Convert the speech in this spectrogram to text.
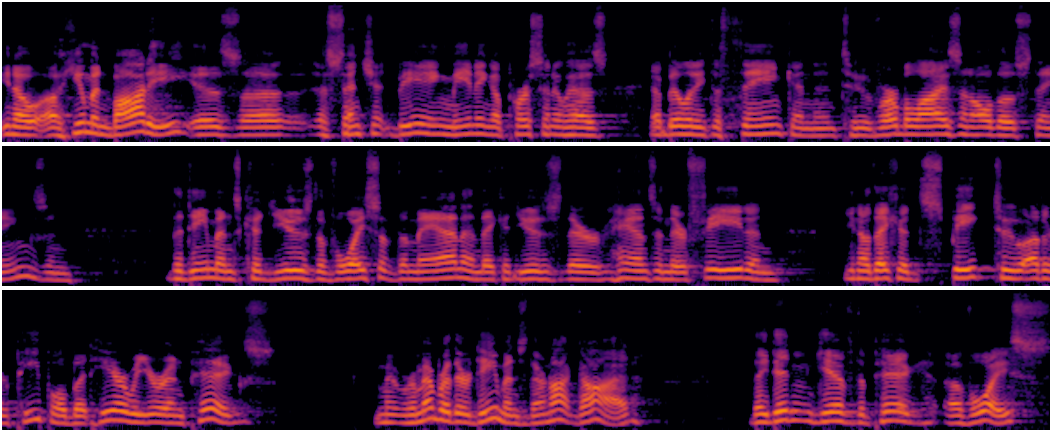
you know, a human body is a, a sentient being, meaning a person who has ability to think and, and to verbalize and all those things. And the demons could use the voice of the man, and they could use their hands and their feet, and you know, they could speak to other people, but here we are in pigs. Remember, they're demons, they're not God. They didn't give the pig a voice.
